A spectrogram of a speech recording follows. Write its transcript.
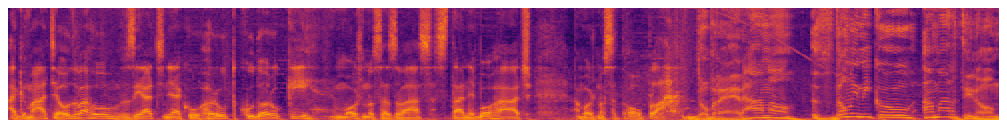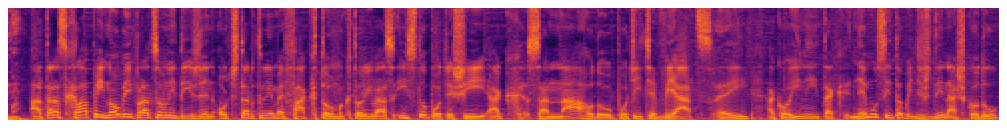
ak máte odvahu vziať nejakú hrudku do ruky, možno sa z vás stane boháč a možno sa to opla. Dobré ráno s Dominikou a Martinom. A teraz chlapi, nový pracovný týždeň odštartujeme faktom, ktorý vás isto poteší, ak sa náhodou potíte viac, hej, ako iný, tak nemusí to byť vždy na škodu.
